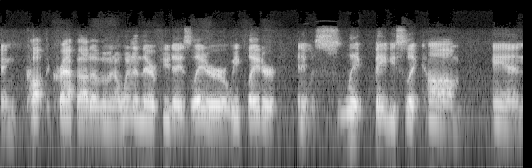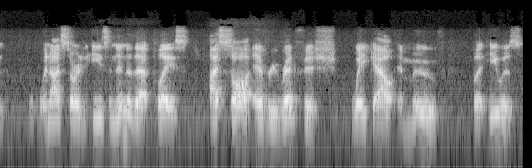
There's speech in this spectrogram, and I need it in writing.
and caught the crap out of them. And I went in there a few days later or a week later and it was slick, baby slick calm. And when I started easing into that place, I saw every redfish wake out and move, but he was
